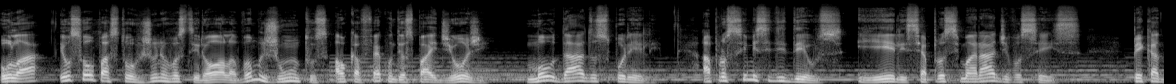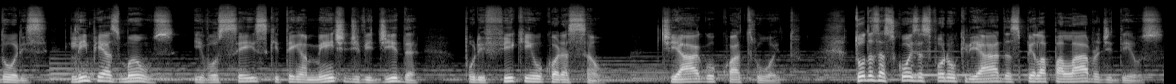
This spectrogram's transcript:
Olá, eu sou o pastor Júnior Rostirola. Vamos juntos ao Café com Deus Pai de hoje? Moldados por Ele. Aproxime-se de Deus e Ele se aproximará de vocês. Pecadores, limpem as mãos e vocês que têm a mente dividida, purifiquem o coração. Tiago 4:8. Todas as coisas foram criadas pela palavra de Deus.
